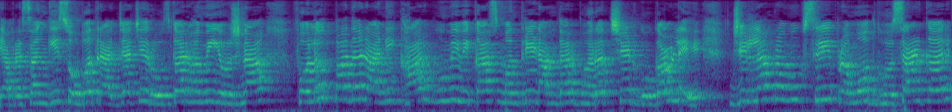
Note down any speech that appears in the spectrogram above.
या प्रसंगी सोबत राज्याचे रोजगार हमी योजना फलोत्पादन आणि खार मंत्री नामदार भरत शेठ गोगावले जिल्हा प्रमुख श्री प्रमोद घोसाळकर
